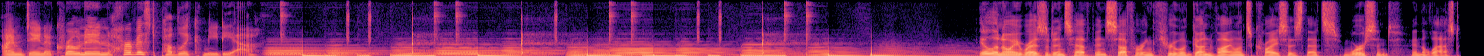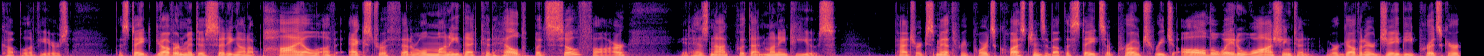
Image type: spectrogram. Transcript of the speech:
I'm Dana Cronin, Harvest Public Media. Illinois residents have been suffering through a gun violence crisis that's worsened in the last couple of years. The state government is sitting on a pile of extra federal money that could help, but so far, it has not put that money to use. Patrick Smith reports questions about the state's approach reach all the way to Washington, where Governor J.B. Pritzker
